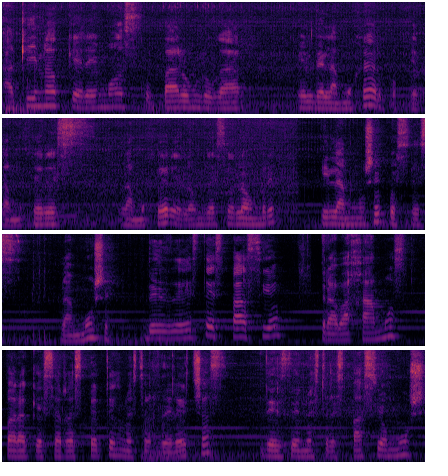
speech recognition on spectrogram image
Aquí no queremos ocupar un lugar el de la mujer, porque la mujer es la mujer, el hombre es el hombre y la mushe pues es la mushe. Desde este espacio trabajamos para que se respeten nuestros derechos desde nuestro espacio mushe.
